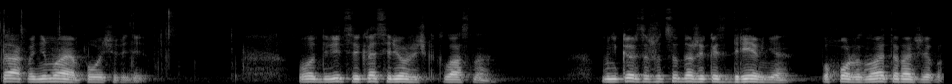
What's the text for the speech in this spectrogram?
Так, вынимаем по очереди. От, дивіться, яка сережечка класна. Мені кажется, що це навіть якась древня. Похоже, знаєте, раніше як-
